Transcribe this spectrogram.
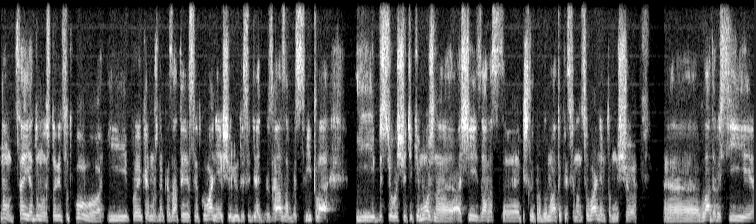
Ну це я думаю стовідсотково. І про яке можна казати святкування, якщо люди сидять без газу, без світла і без всього, що тільки можна. А ще й зараз е, пішли проблематики з фінансуванням, тому що е, влада Росії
